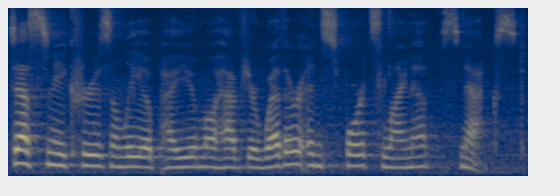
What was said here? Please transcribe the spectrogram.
Destiny Cruz and Leo Payumo have your weather and sports lineups next.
